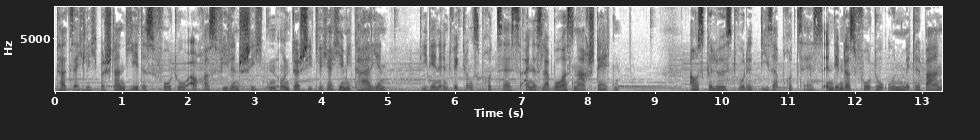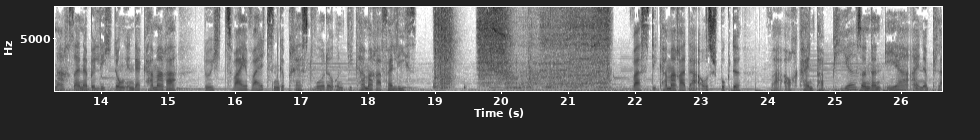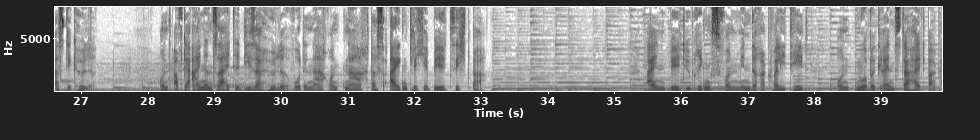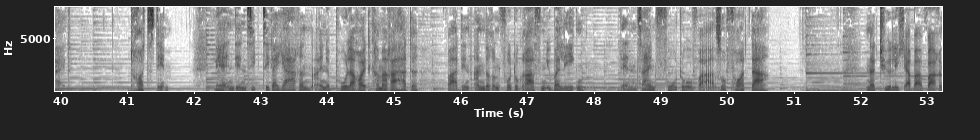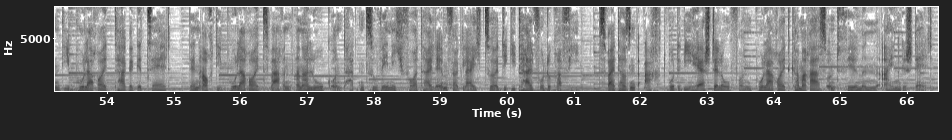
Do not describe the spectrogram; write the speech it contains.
Tatsächlich bestand jedes Foto auch aus vielen Schichten unterschiedlicher Chemikalien, die den Entwicklungsprozess eines Labors nachstellten. Ausgelöst wurde dieser Prozess, indem das Foto unmittelbar nach seiner Belichtung in der Kamera durch zwei Walzen gepresst wurde und die Kamera verließ. Was die Kamera da ausspuckte, war auch kein Papier, sondern eher eine Plastikhülle. Und auf der einen Seite dieser Hülle wurde nach und nach das eigentliche Bild sichtbar. Ein Bild übrigens von minderer Qualität und nur begrenzter Haltbarkeit. Trotzdem, Wer in den 70er Jahren eine Polaroid-Kamera hatte, war den anderen Fotografen überlegen, denn sein Foto war sofort da. Natürlich aber waren die Polaroid-Tage gezählt, denn auch die Polaroids waren analog und hatten zu wenig Vorteile im Vergleich zur Digitalfotografie. 2008 wurde die Herstellung von Polaroid-Kameras und Filmen eingestellt.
